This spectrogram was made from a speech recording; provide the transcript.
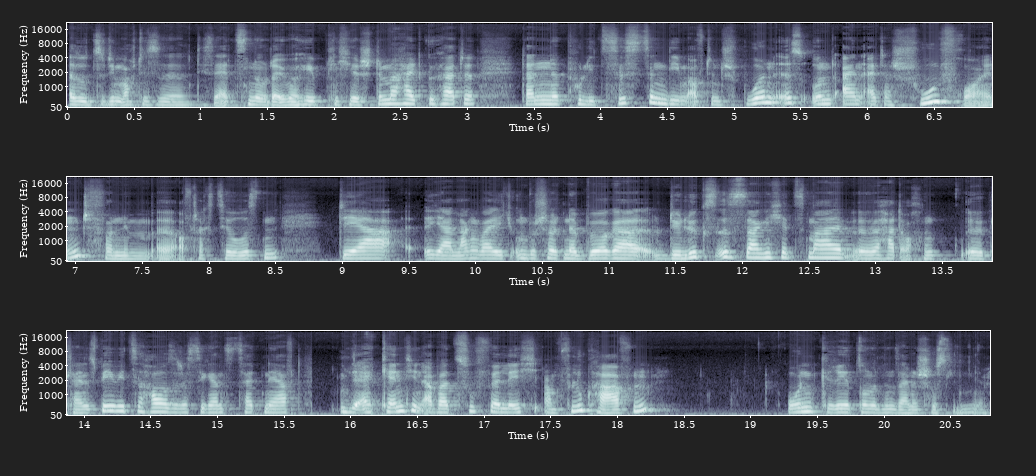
also zu dem auch diese, diese ätzende oder überhebliche Stimme halt gehörte, dann eine Polizistin, die ihm auf den Spuren ist und ein alter Schulfreund von dem äh, Auftragsterroristen, der ja langweilig unbescholtener Bürger Deluxe ist, sage ich jetzt mal, äh, hat auch ein äh, kleines Baby zu Hause, das die ganze Zeit nervt. Er erkennt ihn aber zufällig am Flughafen und gerät somit in seine Schusslinie.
